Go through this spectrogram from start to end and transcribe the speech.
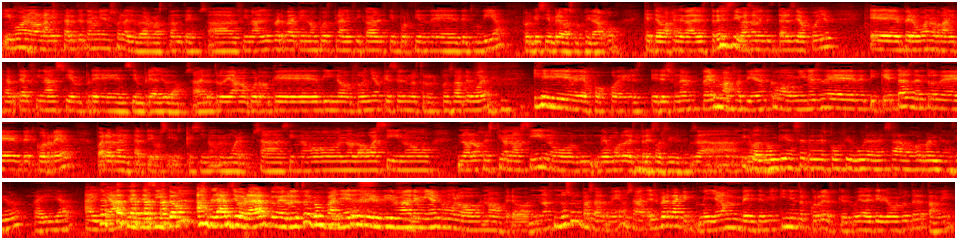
Y bueno, organizarte también suele ayudar bastante. O sea, al final es verdad que no puedes planificar el 100% de, de tu día, porque siempre va a surgir algo que te va a generar estrés y vas a necesitar ese apoyo. Eh, pero bueno, organizarte al final siempre, siempre ayuda. O sea, el otro día me acuerdo que vino Toño, que es nuestro responsable web, y me dijo, joder, eres, eres una enferma, o sea, tienes como miles de, de etiquetas dentro de- del correo para organizarte. Digo, sí, es que si no me muero. O sea, si no, no lo hago así, no, no lo gestiono así, no me muero de estrés. Imposible. O sea, Y no. cuando un día se te desconfigura esa organización, ahí ya Ahí ya necesito hablar, llorar con el resto de compañeros y decir, madre mía, ¿cómo lo hago? No, pero no, no suele pasarme. ¿eh? O sea, es verdad que me llegan 20.500 correos, que os voy a decir yo a vosotras también.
